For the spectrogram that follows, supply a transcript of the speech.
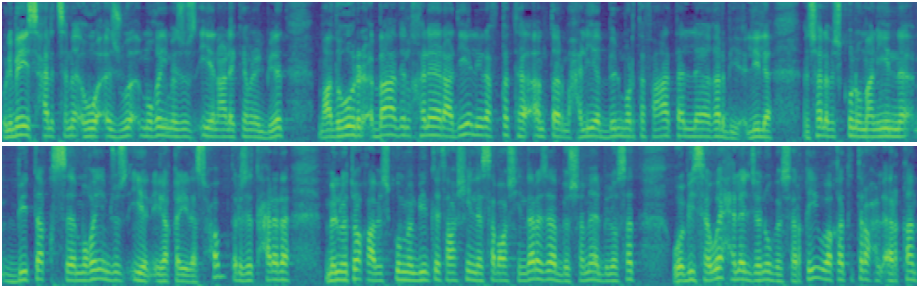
واللي يميز حالة السماء هو أجواء مغيمة جزئيا على كامل البلاد. مع ظهور بعض الخلايا الرعدية اللي رافقتها أمطار محلية بالمرتفعات الغربية. الليلة إن شاء الله باش تكونوا معنيين بطقس مغيم جزئيا إلى قليل. سحب درجه الحراره من المتوقع باش تكون من بين 23 ل 27 درجة بالشمال بالوسط وبسواحل الجنوب الشرقي. وقد تتراوح الأرقام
